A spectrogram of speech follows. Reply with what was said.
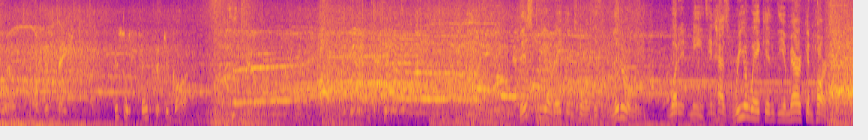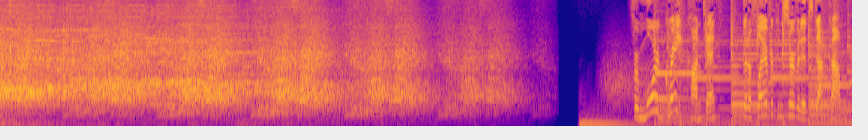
soil of this nation, this was sacred to God. This Reawaken tour is literally what it means. It has reawakened the American heart. For more great content, go to flyoverconservatives.com.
